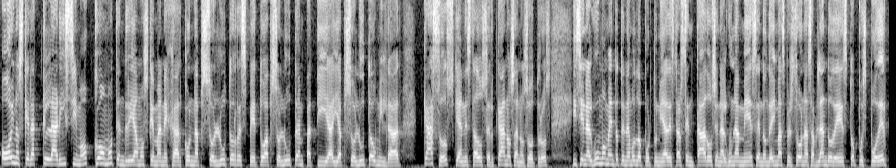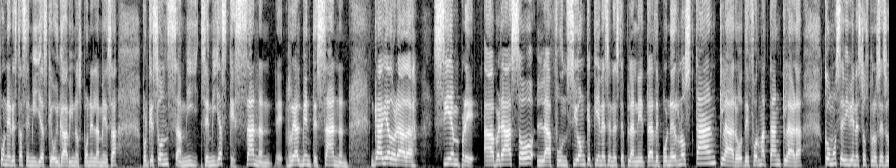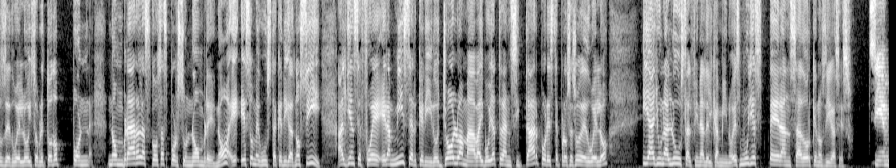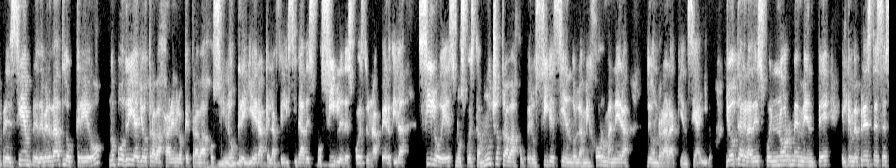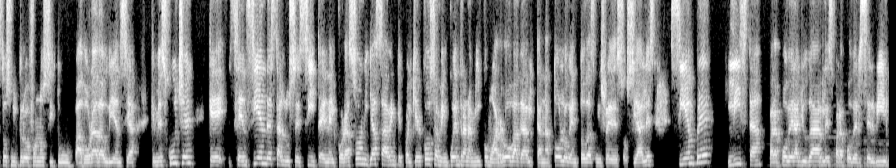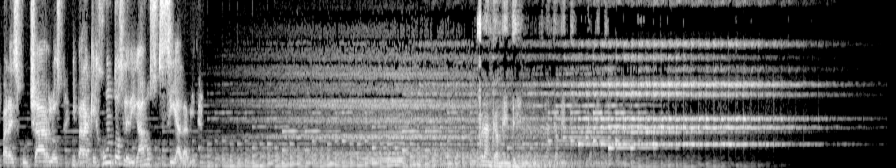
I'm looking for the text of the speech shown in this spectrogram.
Hoy nos queda clarísimo cómo tendríamos que manejar con absoluto respeto, absoluta empatía y absoluta humildad casos que han estado cercanos a nosotros y si en algún momento tenemos la oportunidad de estar sentados en alguna mesa en donde hay más personas hablando de esto, pues poder poner estas semillas que hoy Gaby nos pone en la mesa, porque son semillas que sanan, eh, realmente sanan. Gaby Adorada, siempre abrazo la función que tienes en este planeta de ponernos tan claro, de forma tan clara, cómo se viven estos procesos de duelo y sobre todo nombrar a las cosas por su nombre, ¿no? E, eso me gusta que digas, no, sí, alguien se fue, era mi ser querido, yo lo amaba y voy a transitar por este proceso de duelo y hay una luz al final del camino. Es muy esperanzador que nos digas eso. Siempre, siempre, de verdad lo creo. No podría yo trabajar en lo que trabajo si no creyera que la felicidad es posible después de una pérdida. Sí lo es, nos cuesta mucho trabajo, pero sigue siendo la mejor manera de honrar a quien se ha ido. Yo te agradezco enormemente el que me prestes estos micrófonos y tu adorada audiencia, que me escuchen que se encienda esta lucecita en el corazón y ya saben que cualquier cosa me encuentran a mí como arroba Gaby Tanatóloga en todas mis redes sociales, siempre lista para poder ayudarles, para poder servir, para escucharlos y para que juntos le digamos sí a la vida. Francamente, francamente.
